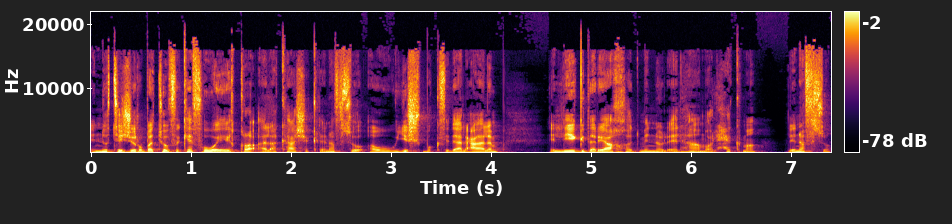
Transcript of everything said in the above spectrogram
إنه تجربته فكيف هو يقرأ الاكاشك لنفسه أو يشبك في ذا العالم اللي يقدر ياخذ منه الإلهام والحكمة لنفسه.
